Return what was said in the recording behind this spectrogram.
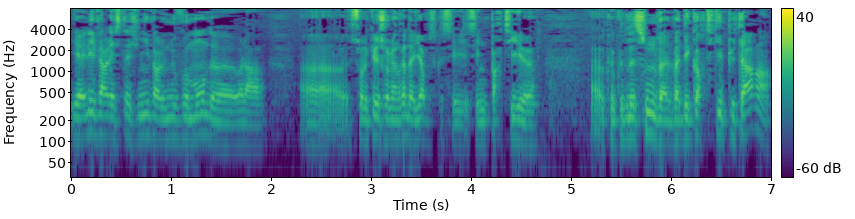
et aller vers les États-Unis, vers le Nouveau Monde, voilà sur lequel je reviendrai d'ailleurs parce que c'est une partie que Knut va, va, décortiquer plus tard.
